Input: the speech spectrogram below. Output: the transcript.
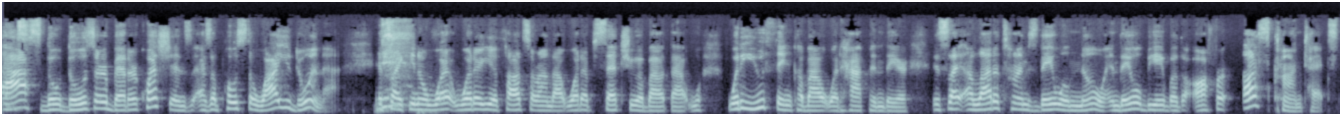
ask those are better questions as opposed to why are you doing that? It's like, you know, what what are your thoughts around that? What upsets you about that? What do you think about what happened there? It's like a lot of times they will know and they will be able to offer us context.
